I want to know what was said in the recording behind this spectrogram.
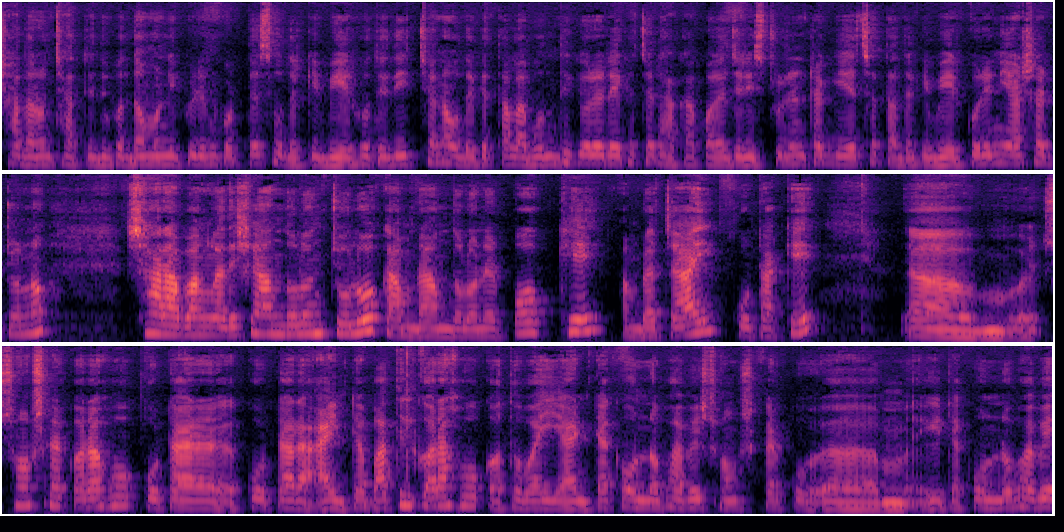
সাধারণ ছাত্রীদের উপর দমন নিপীড়ন করতেছে, ওদেরকে বের হতে দিচ্ছে না, ওদেরকে তালাবন্দি করে রেখেছে, ঢাকা কলেজের স্টুডেন্টরা গিয়েছে তাদেরকে বের করে নিয়ে আসার জন্য। সারা বাংলাদেশে আন্দোলন চলুক, আমরা আন্দোলনের পক্ষে, আমরা চাই কোটাকে সংস্কার করা হোক, কোটার কোটার আইনটা বাতিল করা হোক, অথবা এই আইনটাকে অন্যভাবে সংস্কার এটাকে অন্যভাবে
